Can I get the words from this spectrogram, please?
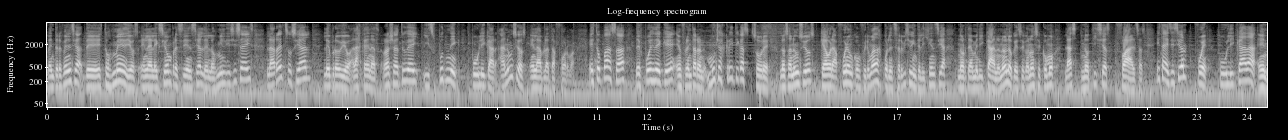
la interferencia de estos medios en la elección presidencial del 2016, la red social le prohibió a las cadenas Russia Today y Sputnik publicar anuncios en la plataforma. Esto pasa después de que enfrentaron muchas críticas sobre los anuncios que ahora fueron confirmadas por el Servicio de Inteligencia norteamericano, ¿no? lo que se conoce como las noticias falsas. Esta decisión fue publicada en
